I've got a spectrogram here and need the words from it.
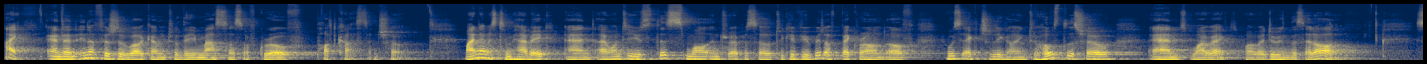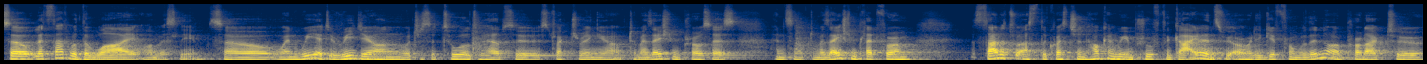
Hi, and an unofficial welcome to the Masters of Growth podcast and show. My name is Tim Herbig, and I want to use this small intro episode to give you a bit of background of who's actually going to host the show and why we're, why we're doing this at all. So let's start with the why, obviously. So when we at Iridion, which is a tool to help you structuring your optimization process, and it's an optimization platform, started to ask the question, how can we improve the guidance we already give from within our product to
